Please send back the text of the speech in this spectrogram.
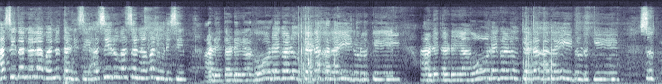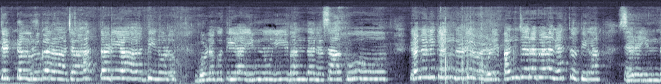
ಹಸಿದ ನೆಲವನ್ನು ತಣಿಸಿ, ಹಸಿರು ವಸನವ ನುಡಿಸಿ. ಅಡೆತಡೆಯ ಗೋಡೆಗಳು ಕೆಡಹಲೈ ದುಡುಕಿ. ಅಡೆತಡೆಯ ಗೋಡೆಗಳು ಕೆಡಹಲೈ ದುಡುಕಿ ಸುತ್ತಿಟ್ಟ ಮೃಗರಾಜ ಹತ್ತಡಿಯ ಹದ್ದಿನೊಳು ಗುಣಗುತಿಯ ಇನ್ನು ಈ ಬಂಧನ ಸಾಕು. ಕೆನಲಿ ಕೆಂಗಡಿ ಪಂಜರಗಳ ನೆತ್ತುತಿಹ, ಸೆರೆಯಿಂದ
